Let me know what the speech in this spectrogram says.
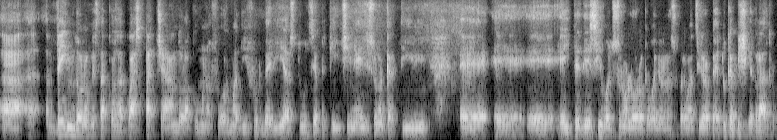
uh, vendono questa cosa qua spacciandola come una forma di furberia, astuzia, perché i cinesi sono cattivi e, e, e, e i tedeschi sono loro che vogliono la supremazia europea. Tu capisci che tra l'altro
